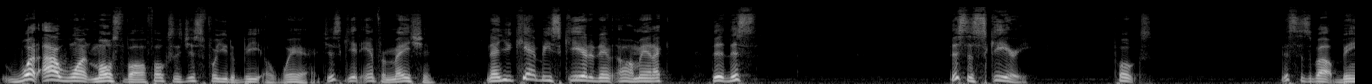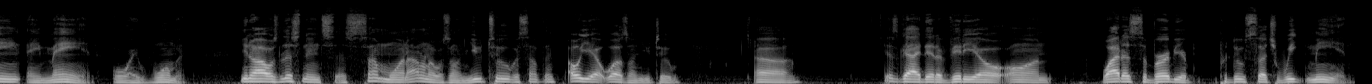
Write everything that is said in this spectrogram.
what I want most of all, folks, is just for you to be aware. Just get information. Now you can't be scared of them. Oh man, I this this is scary, folks. This is about being a man or a woman. You know, I was listening to someone. I don't know, it was on YouTube or something. Oh yeah, it was on YouTube. Uh, this guy did a video on why does suburbia produce such weak men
